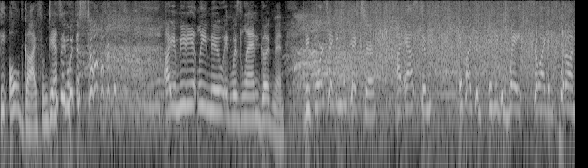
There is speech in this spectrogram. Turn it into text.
the old guy from Dancing with the Stars. I immediately knew it was Len Goodman. Before taking the picture, I asked him if I could, if he could wait so I could put on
